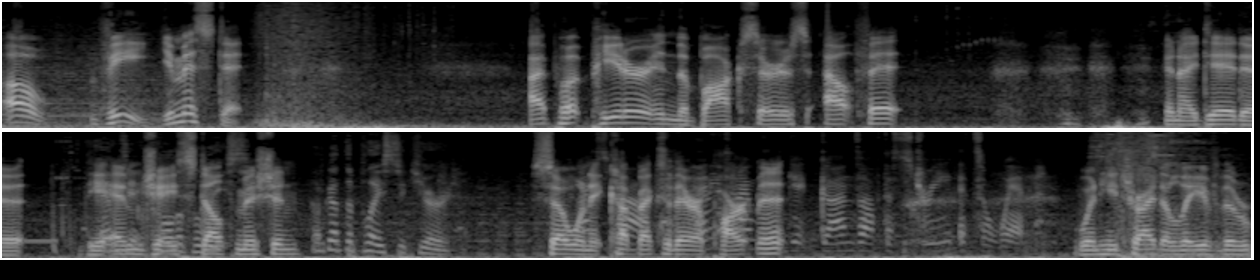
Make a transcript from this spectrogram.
Oh, V, you missed it. I put Peter in the boxer's outfit, and I did uh, the MJ, MJ stealth police. mission. I've got the place secured. So when it cut back to their apartment, get guns off the street, it's a win. when he tried to leave the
